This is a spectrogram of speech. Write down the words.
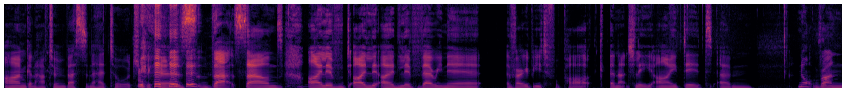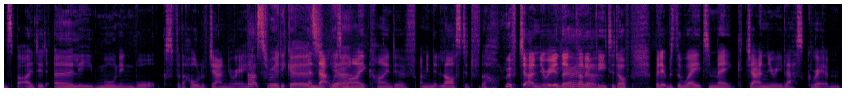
I'm going to have to invest in a head torch because that sounds. I live. I, li- I live very near a very beautiful park, and actually, I did um, not runs, but I did early morning walks for the whole of January. That's really good. and that was Yeah. my kind of. I mean, it lasted for the whole of January, and then kind yeah. of petered off. But it was the way to make January less grim.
